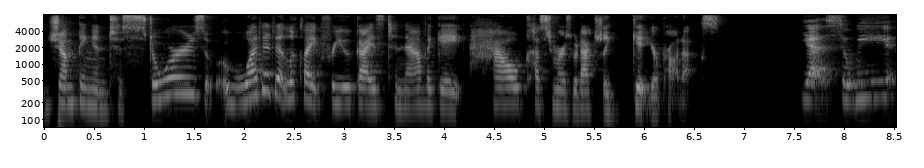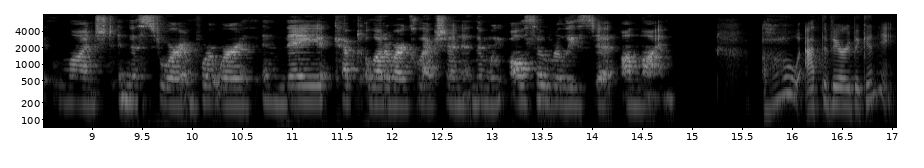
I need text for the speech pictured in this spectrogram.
jumping into stores? What did it look like for you guys to navigate how customers would actually get your products? Yes, so we launched in the store in Fort Worth and they kept a lot of our collection and then we also released it online. Oh, at the very beginning.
